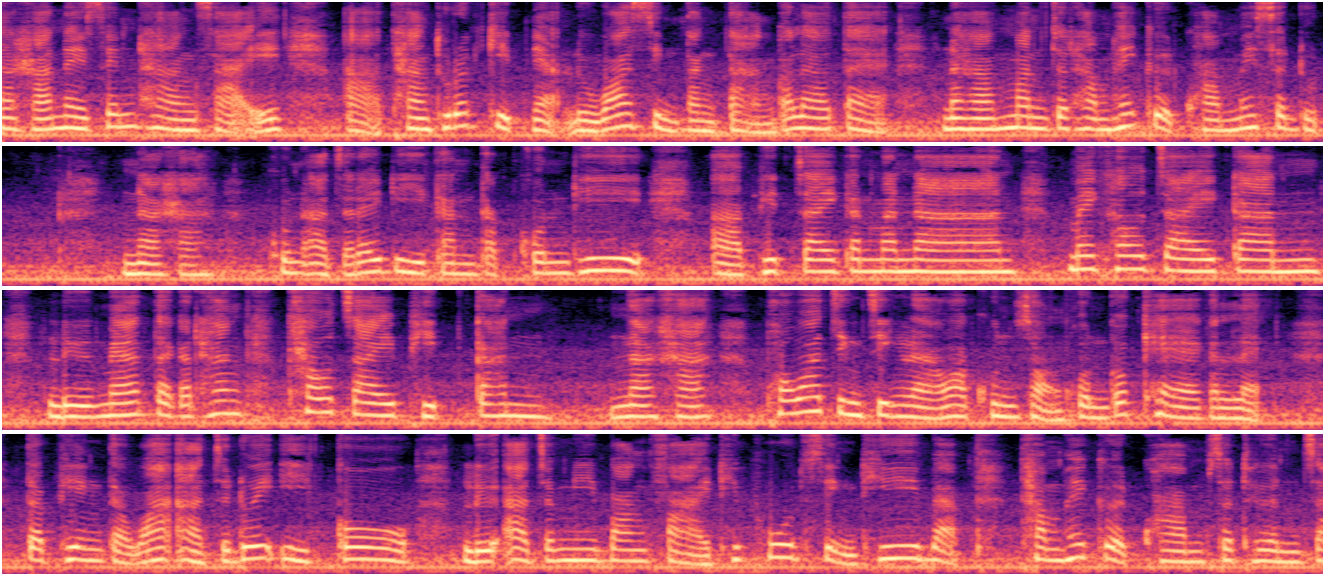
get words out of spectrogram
นะคะในเส้นทางสายทางธุรกิจเนี่ยหรือว่าสิ่งต่างๆ ก็แล้วแต่นะคะมันจะทำให้เกิดความไม่สะดุดนะคะ คุณอาจจะได้ดีกันกับคนที่ผิดใจกันมานาน ไม่เข้าใจกัน หรือแม้แต่กระทั่งเข้าใจผิดกัน นะคะ เพราะว่าจริง ๆ แล้วอะคุณสองคนก็แคร์กันแหละ แต่เพียงแต่ว่าอาจจะด้วยอีโก้ หรืออาจจะมีบางฝ่ายที่พูดสิ่งที่แบบทำให้เกิดความสะเทือนใจ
